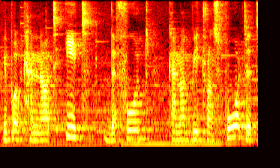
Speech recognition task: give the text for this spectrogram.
people cannot eat, the food cannot be transported,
